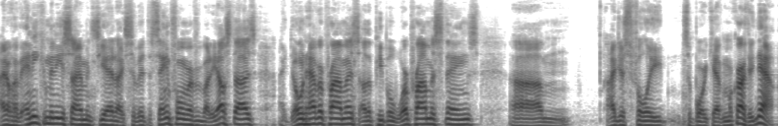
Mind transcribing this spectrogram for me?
I don't have any committee assignments yet. I submit the same form everybody else does. I don't have a promise. Other people were promised things. Um, I just fully support Kevin McCarthy. Now,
